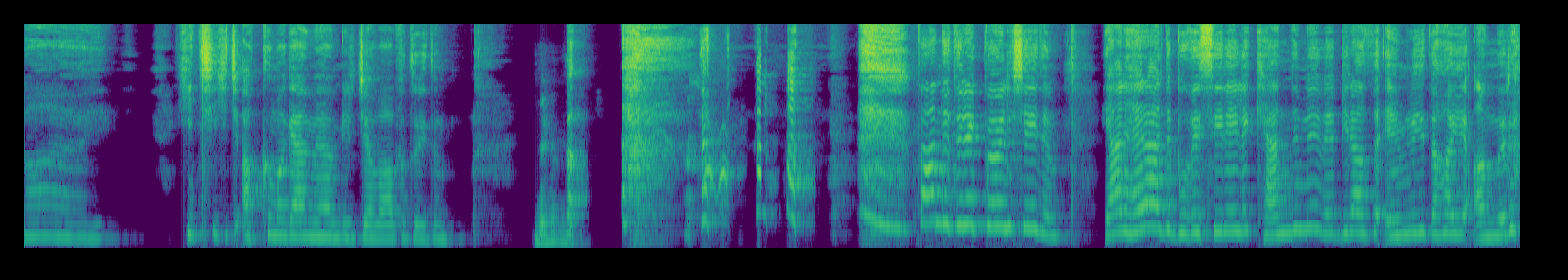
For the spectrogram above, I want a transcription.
Ay. Hiç hiç aklıma gelmeyen bir cevabı duydum. Benim de. ben de direkt böyle şeydim. Yani herhalde bu vesileyle kendimi ve biraz da Emre'yi daha iyi anlarım.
